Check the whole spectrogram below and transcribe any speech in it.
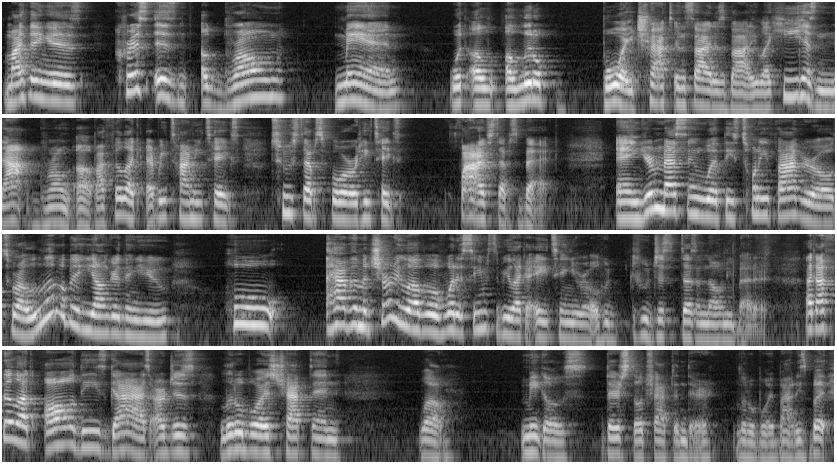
My thing is, Chris is a grown man with a, a little boy trapped inside his body. Like he has not grown up. I feel like every time he takes two steps forward, he takes five steps back. And you're messing with these 25 year olds who are a little bit younger than you, who have the maturity level of what it seems to be like an 18 year old who, who just doesn't know any better. Like I feel like all these guys are just little boys trapped in, well, Migos, they're still trapped in their little boy bodies. But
